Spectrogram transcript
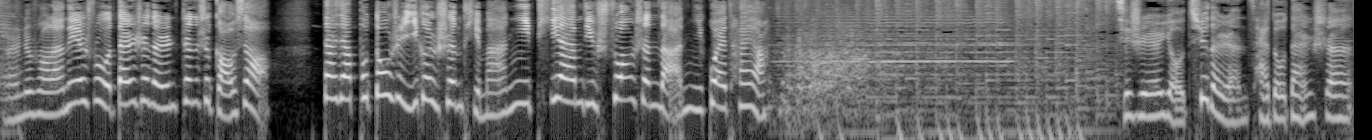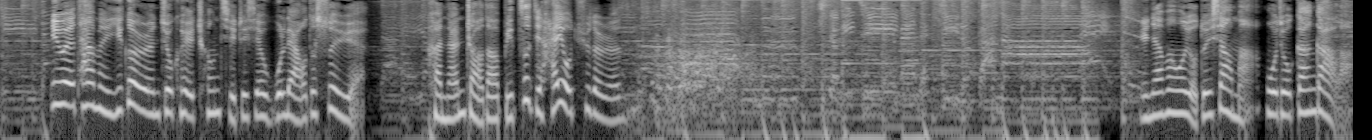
有人就说了，那些说我单身的人真的是搞笑，大家不都是一个身体吗？你 TMD 双身的，你怪胎啊！其实有趣的人才都单身，因为他们一个人就可以撑起这些无聊的岁月，很难找到比自己还有趣的人。人家问我有对象吗？我就尴尬了。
